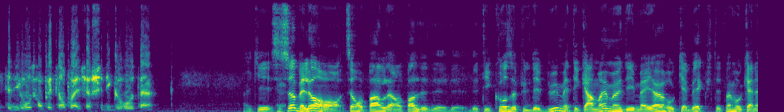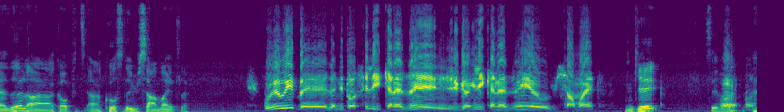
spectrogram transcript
C'était des grosses compétitions pour aller chercher des gros temps. Ok, c'est ça, ben là, on, tu on parle, on parle de, de, de- de tes courses depuis le début, mais t'es quand même un des meilleurs au Québec, puis peut-être même au Canada, là, en, course de 800 mètres, là. Oui, oui, ben l'année passée, les Canadiens, j'ai gagné les Canadiens euh, aux 800 mètres. Ok, c'est bon. Ouais, ouais.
